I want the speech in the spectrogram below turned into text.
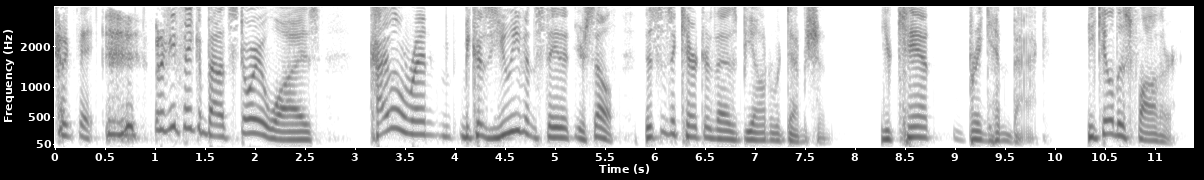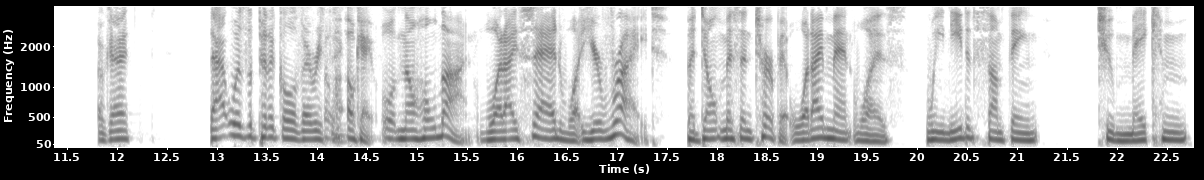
clickbait. But if you think about it, story wise, Kylo Ren, because you even stated it yourself, this is a character that is beyond redemption. You can't bring him back. He killed his father. Okay, that was the pinnacle of everything. Okay, well, no, hold on. What I said, what you're right, but don't misinterpret. What I meant was we needed something to make him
